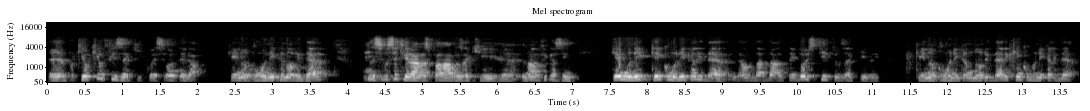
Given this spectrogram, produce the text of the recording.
É, porque o que eu fiz aqui com esse material? Quem não comunica não lidera. Se você tirar as palavras aqui, é, não, fica assim. Quem comunica, quem comunica lidera. Então, dá, dá, tem dois títulos aqui. Né? Quem não comunica não lidera e quem comunica lidera.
